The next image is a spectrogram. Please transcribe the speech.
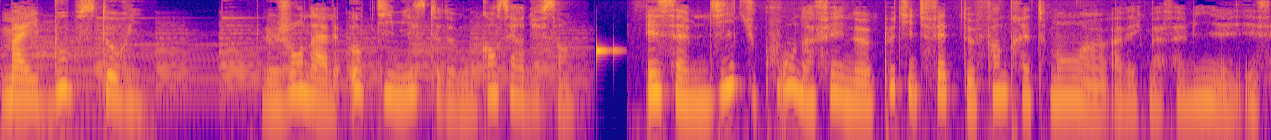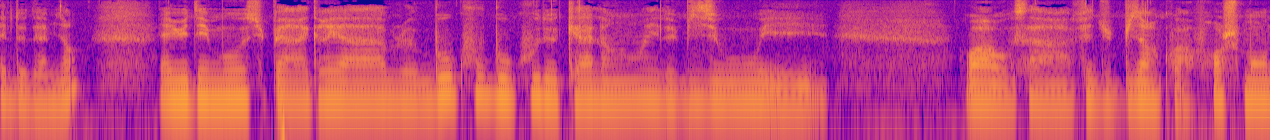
My Boob Story le journal optimiste de mon cancer du sein. Et samedi, du coup, on a fait une petite fête de fin de traitement euh, avec ma famille et celle de Damien. Il y a eu des mots super agréables, beaucoup, beaucoup de câlins et de bisous et waouh, ça fait du bien quoi. Franchement,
